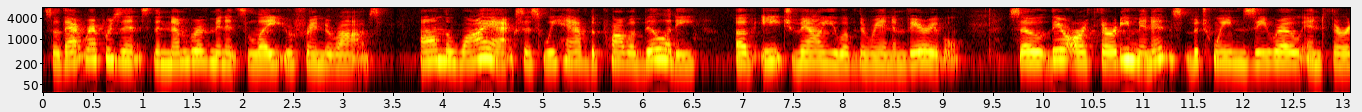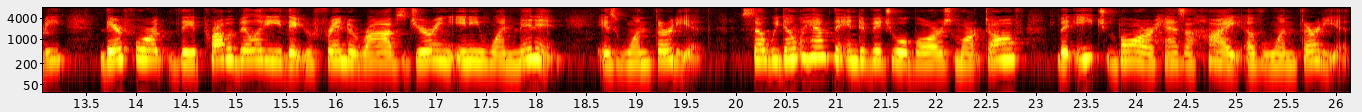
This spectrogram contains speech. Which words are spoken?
So that represents the number of minutes late your friend arrives. On the y-axis we have the probability of each value of the random variable. So there are 30 minutes between 0 and 30. Therefore, the probability that your friend arrives during any one minute is 1 30th. So we don't have the individual bars marked off, but each bar has a height of 1 30th.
